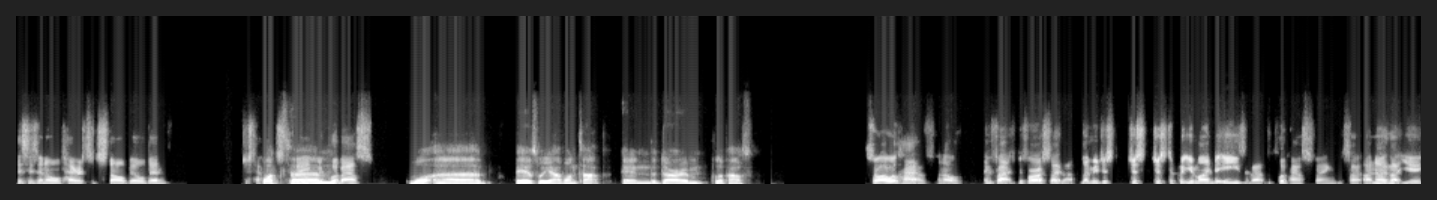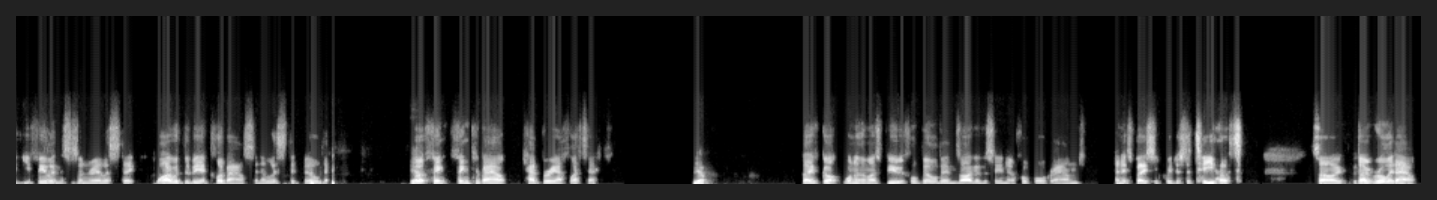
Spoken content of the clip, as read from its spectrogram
this is an old heritage style building. Just happens What's, to be um, a clubhouse. What uh, beers will you have on tap in the Durham clubhouse? So I will have, and I'll. In fact, before I say that, let me just just just to put your mind at ease about the clubhouse thing. So I know Mhm. that you you're feeling this is unrealistic. Why would there be a clubhouse in a listed building? Yeah. But think think about Cadbury Athletic. Yep. They've got one of the most beautiful buildings I've ever seen at a football ground, and it's basically just a tea hut. So don't rule it out.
